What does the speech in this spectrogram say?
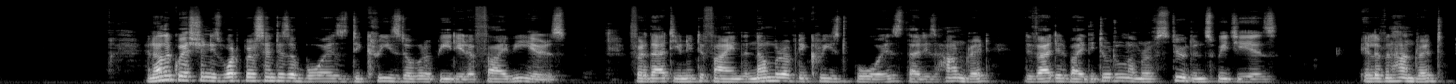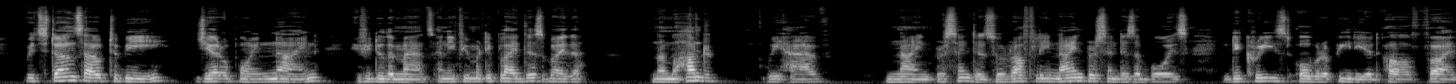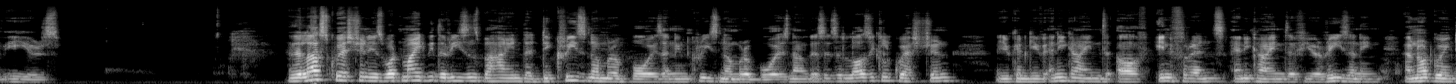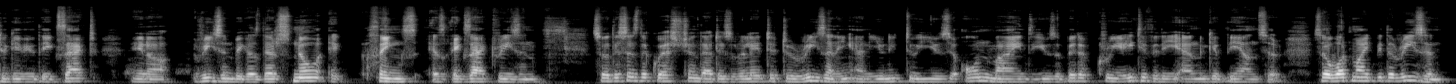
Another question is what percentage of boys decreased over a period of 5 years? For that, you need to find the number of decreased boys, that is 100, divided by the total number of students, which is 1100, which turns out to be 0.9 if you do the maths. And if you multiply this by the number 100, we have 9%. So roughly 9% is of boys decreased over a period of 5 years. And the last question is what might be the reasons behind the decreased number of boys and increased number of boys? Now, this is a logical question. You can give any kind of inference, any kind of your reasoning. I'm not going to give you the exact, you know, reason because there's no things as exact reason. So this is the question that is related to reasoning and you need to use your own mind, use a bit of creativity and give the answer. So what might be the reason?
